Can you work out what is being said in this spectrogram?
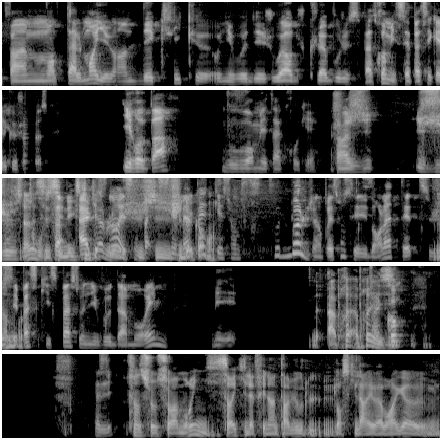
enfin mentalement, il y a eu un déclic euh, au niveau des joueurs du club ou je sais pas trop, mais il s'est passé quelque chose. Il repart, vous vous remettez à croquer. Enfin, je, je Ah, trouve c'est- c'est inexplicable, je c'est suis- pas- je c'est suis d'accord. une question de football. J'ai l'impression que c'est dans la tête. Je Non, sais bah. pas ce qui se passe au niveau d'Amorim, mais Après, après Enfin, comme-. Enfin, sur, sur Amorim, c'est vrai qu'il a fait l'interview lorsqu'il arrive à Braga euh,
